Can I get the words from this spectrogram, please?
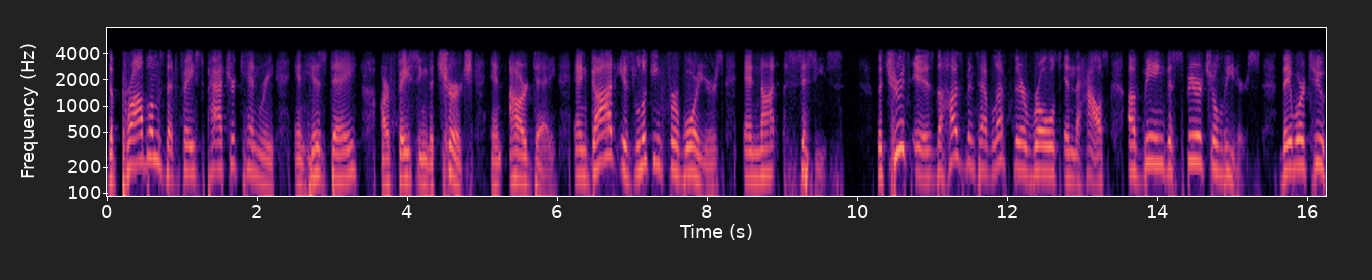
The problems that faced Patrick Henry in his day are facing the church in our day. And God is looking for warriors and not sissies. The truth is, the husbands have left their roles in the house of being the spiritual leaders. They were to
